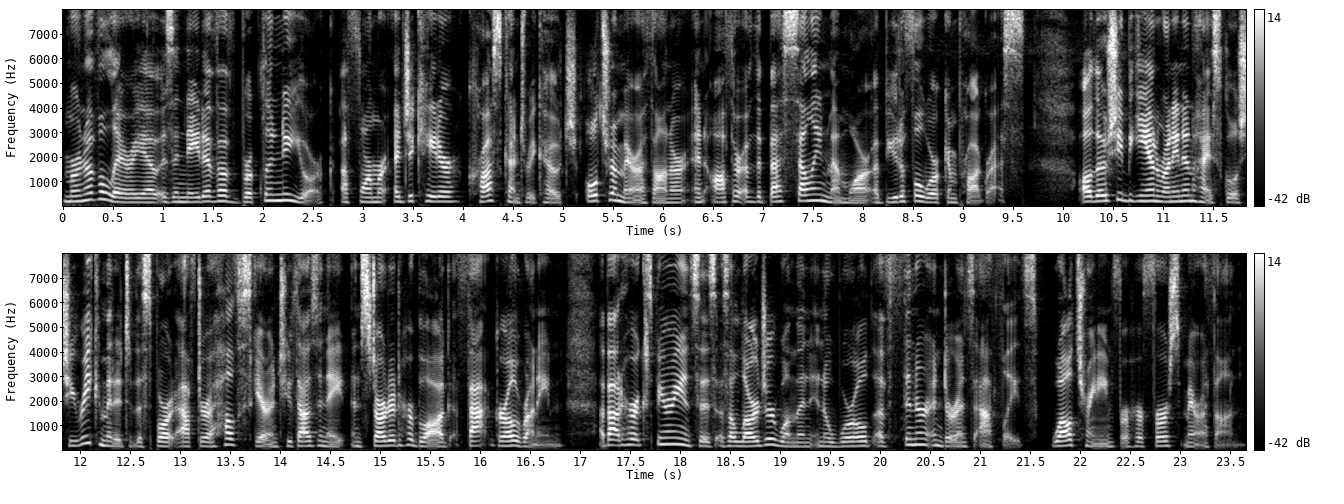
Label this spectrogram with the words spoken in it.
Mirna Valerio is a native of Brooklyn, New York, a former educator, cross country coach, ultra marathoner, and author of the best selling memoir, A Beautiful Work in Progress. Although she began running in high school, she recommitted to the sport after a health scare in 2008 and started her blog, Fat Girl Running, about her experiences as a larger woman in a world of thinner endurance athletes while training for her first marathon.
